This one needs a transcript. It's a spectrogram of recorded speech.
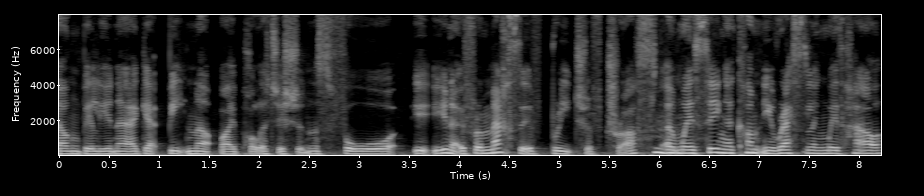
young billionaire get beaten up by politicians for, you know, for a massive breach of trust. Mm-hmm. And we're seeing a company wrestling with how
